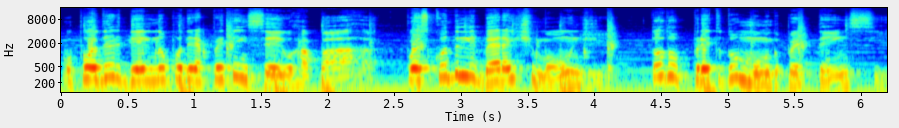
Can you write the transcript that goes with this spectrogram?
o poder dele não poderia pertencer a Uhabarra, pois quando ele libera Ichimonji, todo o preto do mundo pertence.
